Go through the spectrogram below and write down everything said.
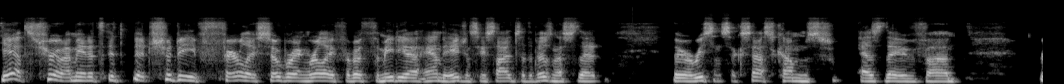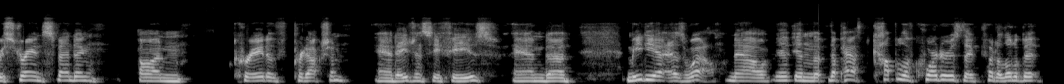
Yeah, it's true. I mean, it's it, it should be fairly sobering, really, for both the media and the agency sides of the business that their recent success comes as they've uh, restrained spending on creative production and agency fees and uh, media as well. Now, in, the, the, past couple of quarters, they've put a little bit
